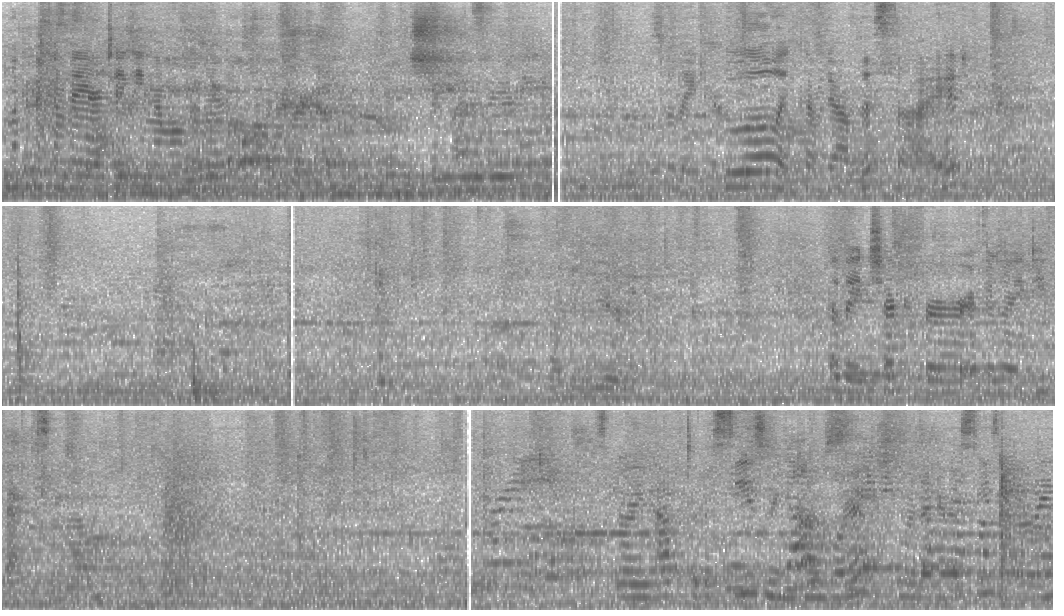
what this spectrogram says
Look at the conveyor taking them over there. So they cool and come down this side. Oh, they check for if there's any defects in them. It's going up to the seasoning tumbler where they're going to season them.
